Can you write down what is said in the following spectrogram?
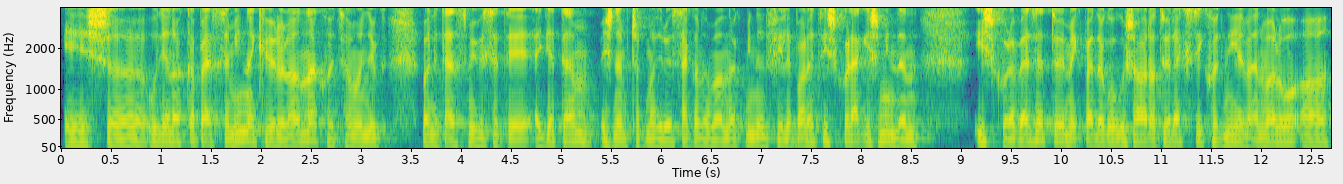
és uh, ugyanakkor persze mindenki örül annak, hogyha mondjuk van egy táncművészeti egyetem, és nem csak Magyarországon, hanem vannak mindenféle balettiskolák, és minden iskola vezető, még pedagógus arra törekszik, hogy nyilvánvaló a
